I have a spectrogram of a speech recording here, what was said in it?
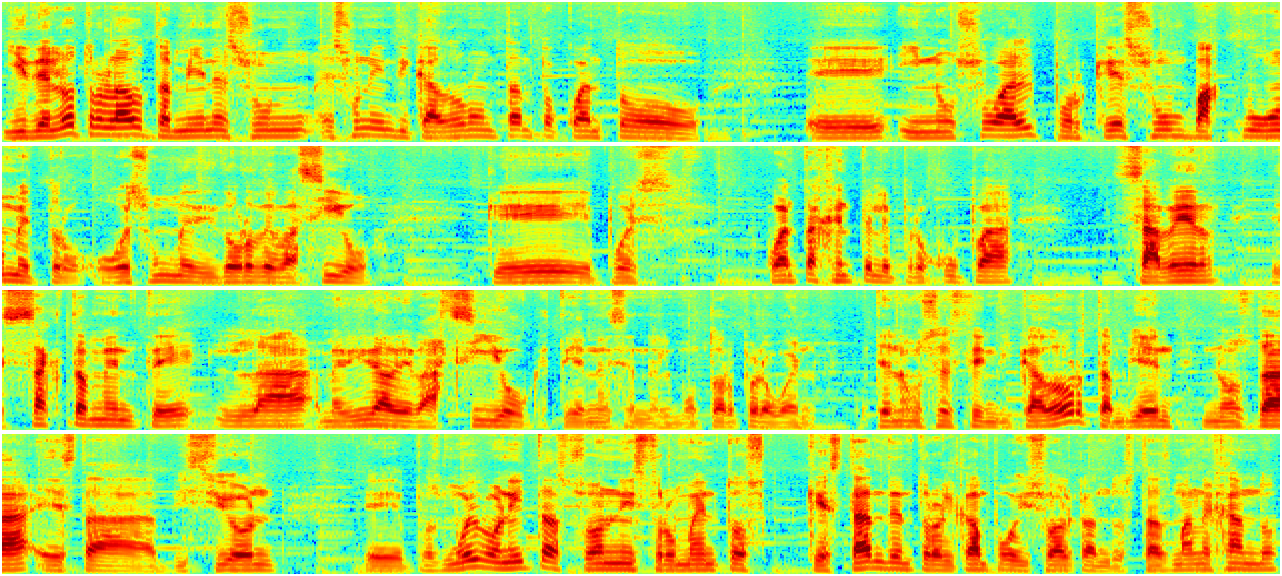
Y del otro lado también es un, es un indicador un tanto cuanto eh, inusual porque es un vacuómetro o es un medidor de vacío que pues cuánta gente le preocupa saber exactamente la medida de vacío que tienes en el motor, pero bueno, tenemos este indicador, también nos da esta visión eh, pues muy bonita, son instrumentos que están dentro del campo visual cuando estás manejando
